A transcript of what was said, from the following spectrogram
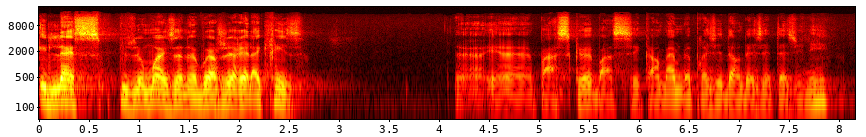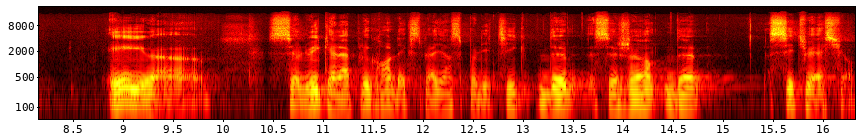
il laisse plus ou moins Eisenhower gérer la crise. Euh, euh, parce que bah, c'est quand même le président des États-Unis et celui qui a la plus grande expérience politique de ce genre de situation.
